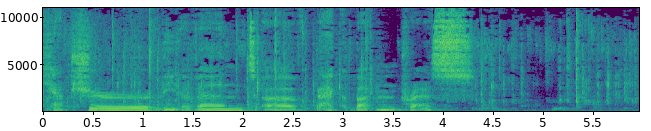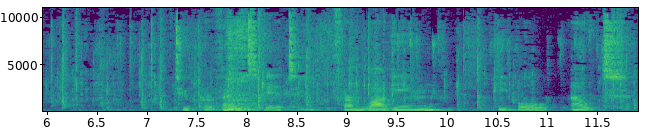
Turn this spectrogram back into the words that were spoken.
capture the event of back button press to prevent it from logging people out.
